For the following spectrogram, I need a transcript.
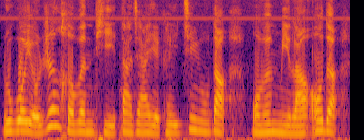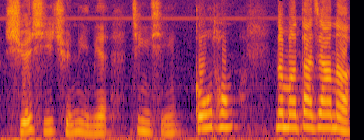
如果有任何问题，大家也可以进入到我们米兰欧的学习群里面进行沟通。那么大家呢，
